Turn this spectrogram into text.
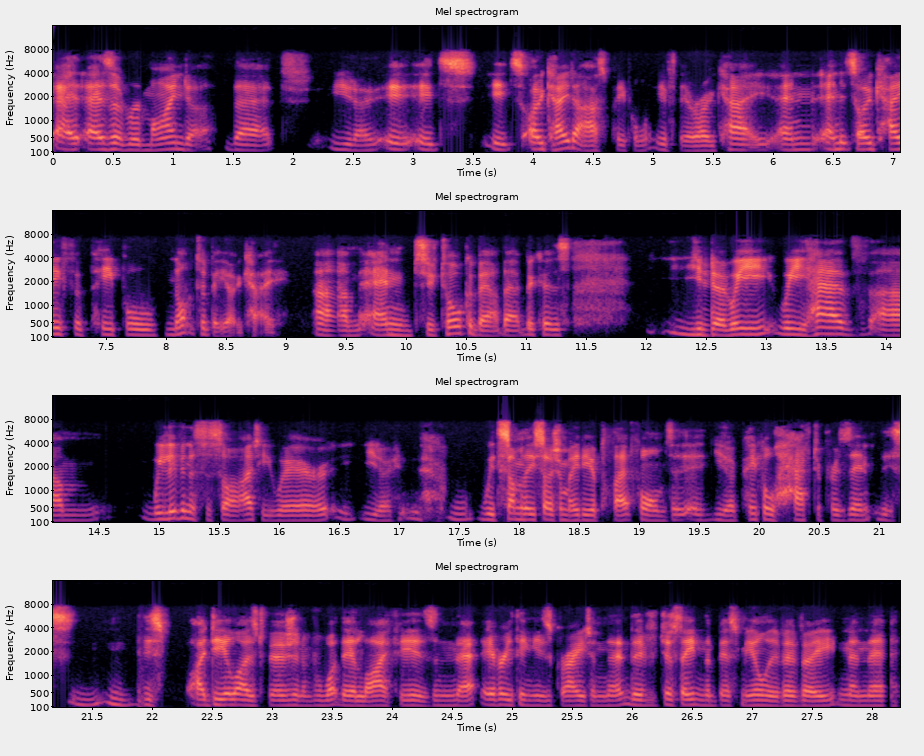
as a reminder that you know it, it's it's okay to ask people if they're okay, and and it's okay for people not to be okay, um, and to talk about that because you know we we have um, we live in a society where you know with some of these social media platforms you know people have to present this this idealized version of what their life is and that everything is great and that they've just eaten the best meal they've ever eaten and they're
